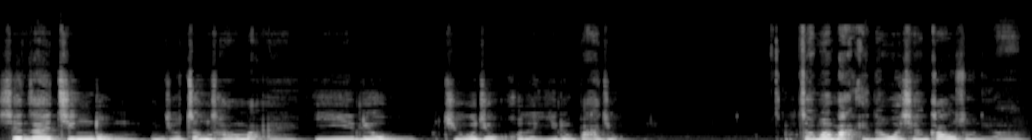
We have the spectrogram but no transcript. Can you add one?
现在京东你就正常买一六九九或者一六八九，怎么买呢？我先告诉你啊，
